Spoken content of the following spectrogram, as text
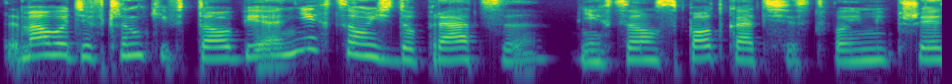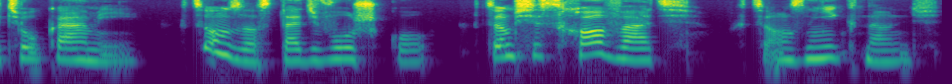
Te małe dziewczynki w tobie nie chcą iść do pracy, nie chcą spotkać się z twoimi przyjaciółkami, chcą zostać w łóżku, chcą się schować, chcą zniknąć.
